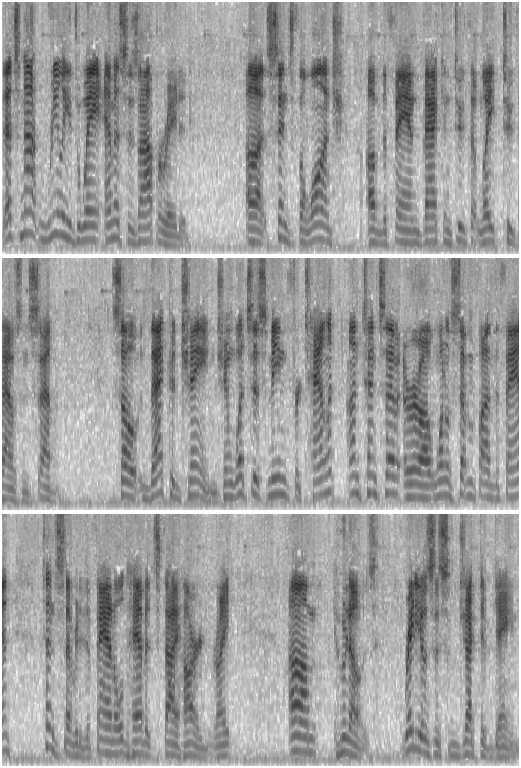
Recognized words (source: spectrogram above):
that's not really the way Emmis has operated uh, since the launch of the fan back in two late 2007. So that could change. And what's this mean for talent on 107 or uh, 107.5 The Fan? 1070 The Fan, old habits die hard, right? Um, who knows? Radio's a subjective game.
